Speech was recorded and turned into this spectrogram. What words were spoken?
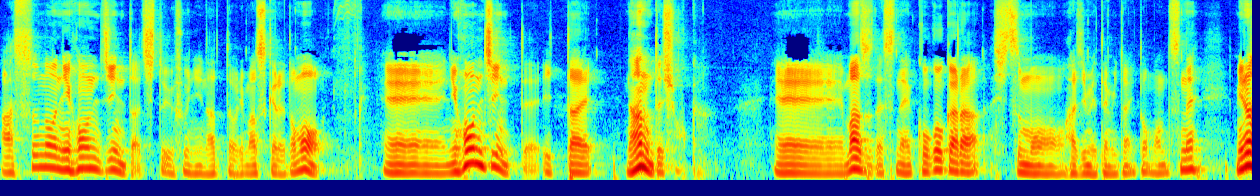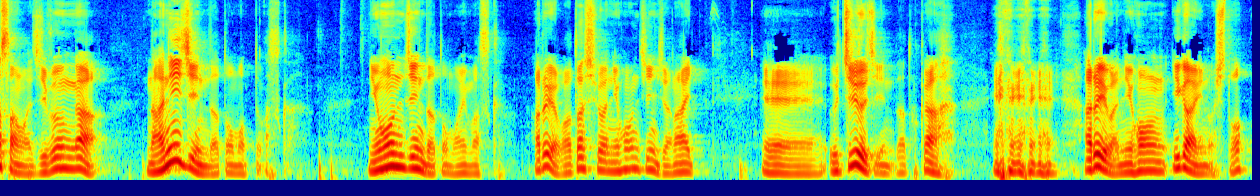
明日の日本人たちというふうになっておりますけれども、えー日本人って一体何でしょうか？えーまずですねここから質問を始めてみたいと思うんですね。皆さんは自分が何人だと思ってますか？日本人だと思いますか？あるいは私は日本人じゃない、えー宇宙人だとか あるいは日本以外の人、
